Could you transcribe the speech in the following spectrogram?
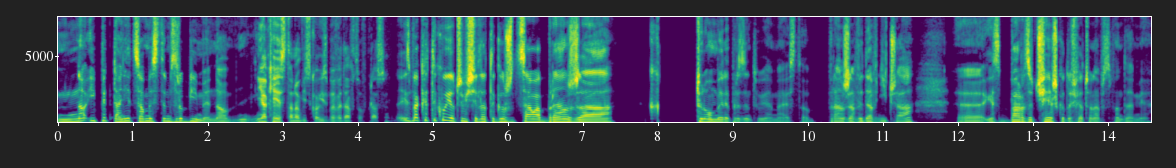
No i pytanie, co my z tym zrobimy? No, Jakie jest stanowisko Izby Wydawców Prasy? Izba krytykuje oczywiście, dlatego że cała branża, którą my reprezentujemy, jest to branża wydawnicza, e, jest bardzo ciężko doświadczona przez pandemię.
